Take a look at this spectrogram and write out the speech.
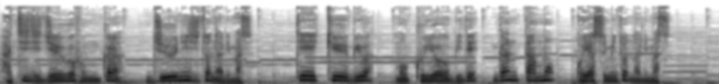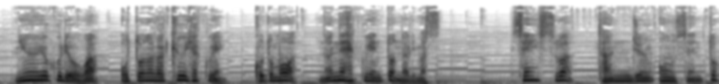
8時15分から12時となります。定休日は木曜日で元旦もお休みとなります。入浴料は大人が900円、子供は700円となります。泉質は単純温泉と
